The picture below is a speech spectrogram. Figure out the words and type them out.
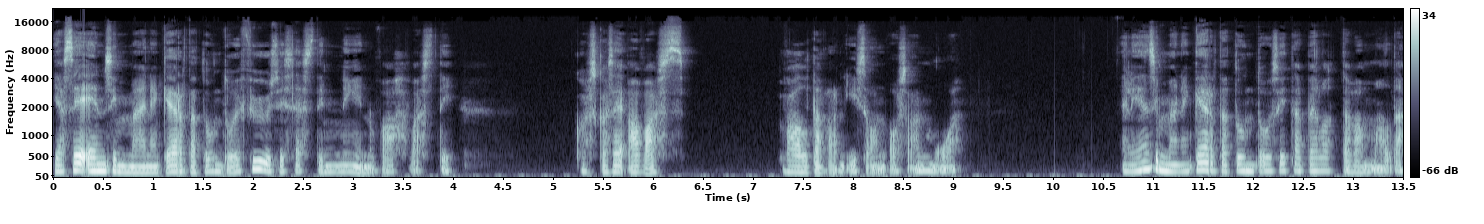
ja se ensimmäinen kerta tuntui fyysisesti niin vahvasti, koska se avasi valtavan ison osan mua. Eli ensimmäinen kerta tuntuu sitä pelottavammalta,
